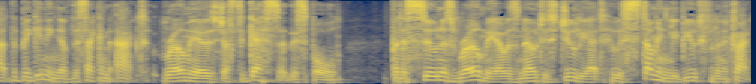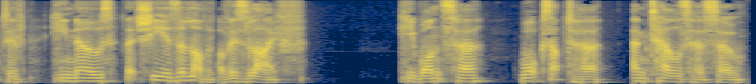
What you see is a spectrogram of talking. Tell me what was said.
At the beginning of the second act, Romeo is just a guest at this ball. But as soon as Romeo has noticed Juliet, who is stunningly beautiful and attractive, he knows that she is the love of his life. He wants her, walks up to her, and tells her so.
